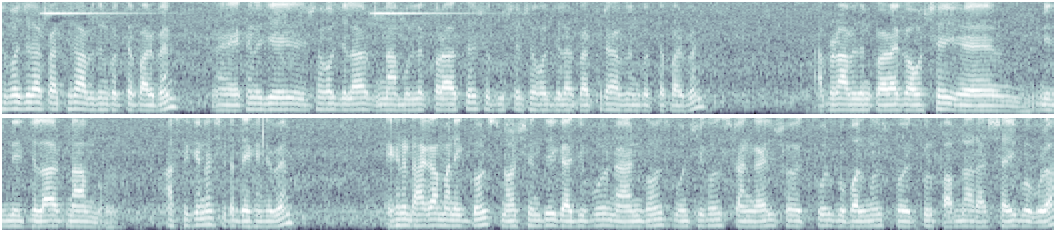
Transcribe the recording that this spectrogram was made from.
সকল জেলার প্রার্থীরা আবেদন করতে পারবেন। এখানে যে সকল জেলার নাম উল্লেখ করা আছে, শুধু সেই সকল জেলার প্রার্থীরা আবেদন করতে পারবেন। আপনারা আবেদন করার আগে অবশ্যই নিজ নিজ জেলার নাম আছে কিনা সেটা দেখে নেবেন। এখানে ঢাকা, মানিকগঞ্জ, নরসিংদী, গাজীপুর, নারায়ণগঞ্জ, মুন্সীগঞ্জ, টাঙ্গাইল, সৈয়দপুর, গোপালগঞ্জ, ফরিদপুর, পাবনা, রাজশাহী, বগুড়া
